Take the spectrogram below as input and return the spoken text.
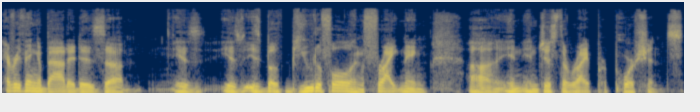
everything about it is. Uh, is is is both beautiful and frightening uh, in in just the right proportions.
